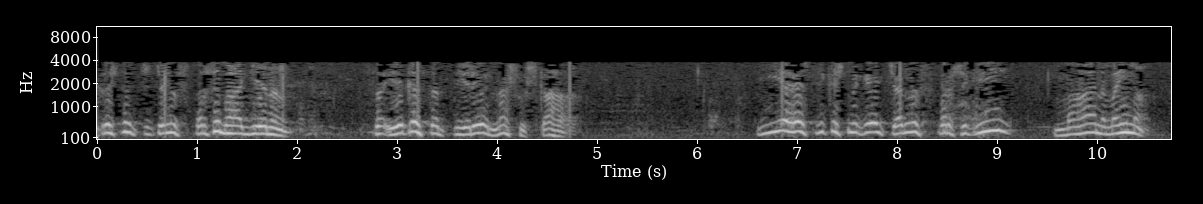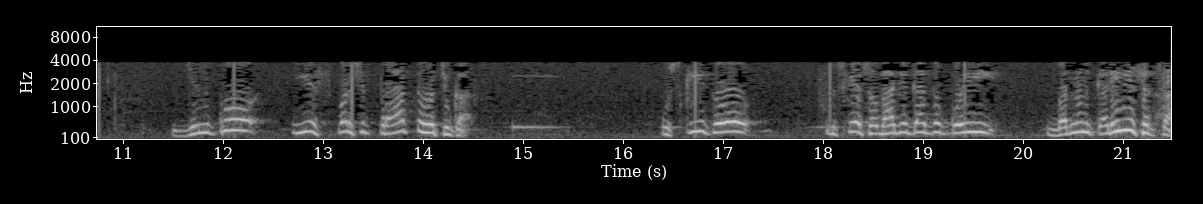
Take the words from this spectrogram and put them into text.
कृष्ण चरण स्पर्श भाग्य न एक सत्यरे न शुष्क। यह है श्री कृष्ण के चरण स्पर्श की महान महिमा, जिनको ये स्पर्श प्राप्त हो चुका। उसकी तो उसके सौभाग्य का तो कोई वर्णन कर ही नहीं सकता।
